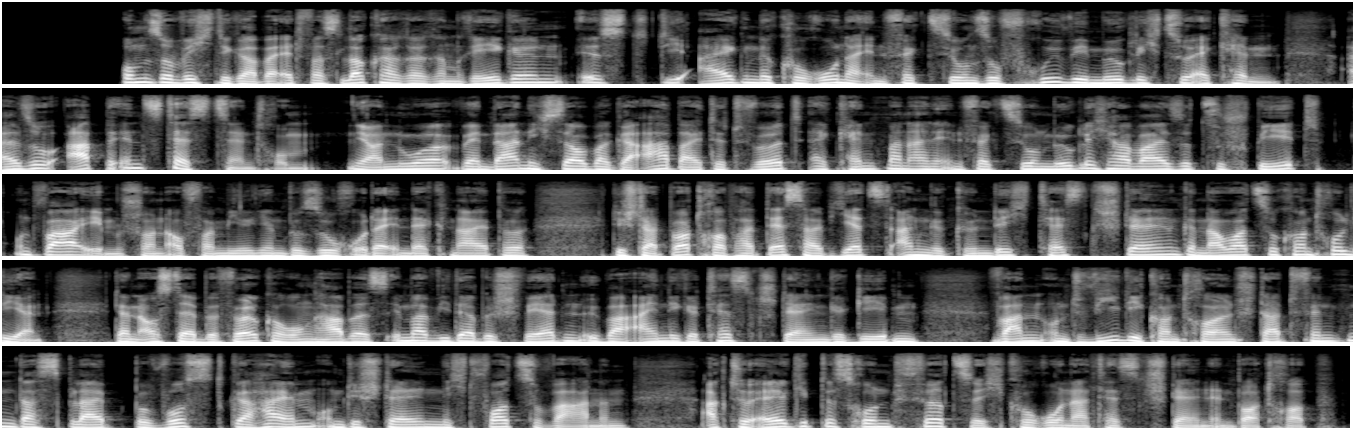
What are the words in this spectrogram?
Umso wichtiger bei etwas lockereren Regeln ist, die eigene Corona-Infektion so früh wie möglich zu erkennen. Also ab ins Testzentrum. Ja, nur wenn da nicht sauber gearbeitet wird, erkennt man eine Infektion möglicherweise zu spät und war eben schon auf Familienbesuch oder in der Kneipe. Die Stadt Bottrop hat deshalb jetzt angekündigt, Teststellen genauer zu kontrollieren. Denn aus der Bevölkerung habe es immer wieder Beschwerden über einige Teststellen gegeben. Wann und wie die Kontrollen stattfinden, das bleibt bewusst geheim, um die Stellen nicht vorzuwarnen. Aktuell gibt es rund 40 Corona-Teststellen in Bottrop.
